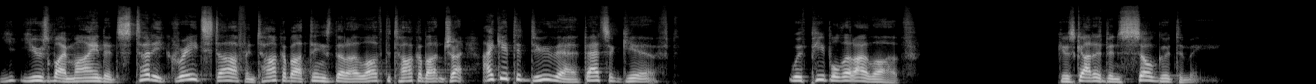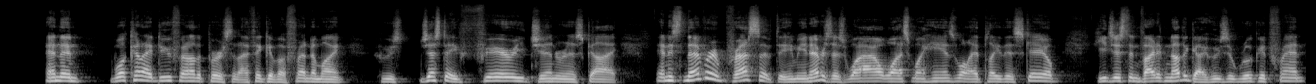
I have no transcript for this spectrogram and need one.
use my mind and study great stuff and talk about things that I love to talk about try. I get to do that. That's a gift with people that I love because God has been so good to me. And then what can I do for another person? I think of a friend of mine who's just a very generous guy. And it's never impressive to him. He never says, Wow, wash my hands while I play this scale. He just invited another guy who's a real good friend.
